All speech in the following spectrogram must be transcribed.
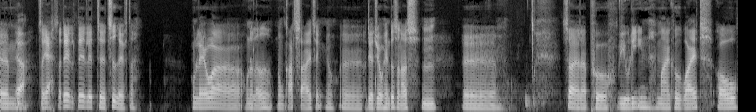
Øhm, Ja. Så ja, så det, er- det er lidt uh, tid efter. Hun laver, hun har lavet nogle ret seje ting jo, øh, og det har Joe Henderson også. Mm. Øh, så er der på violin Michael White og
